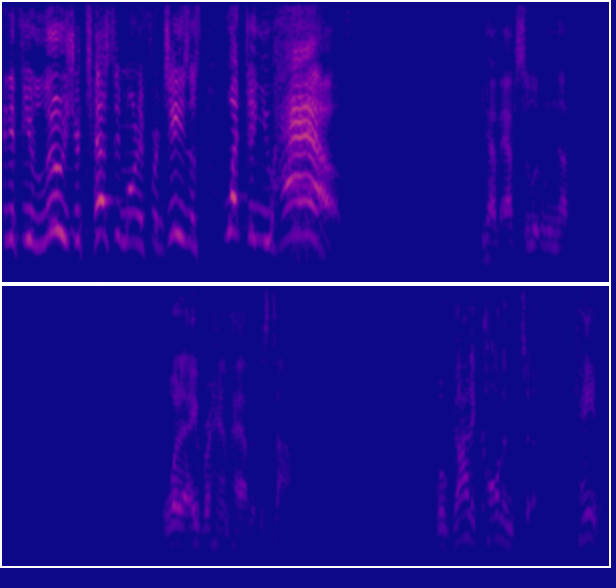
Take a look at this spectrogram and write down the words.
And if you lose your testimony for Jesus, what do you have? You have absolutely nothing. What did Abraham have at this time? Well, God had called him to Canaan,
